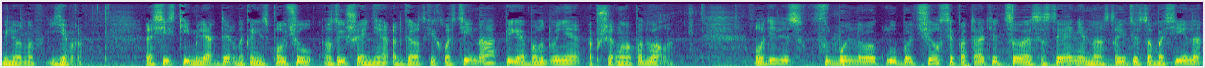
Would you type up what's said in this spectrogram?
миллионов евро. Российский миллиардер наконец получил разрешение от городских властей на переоборудование обширного подвала – Владелец футбольного клуба Челси потратит целое состояние на строительство бассейна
